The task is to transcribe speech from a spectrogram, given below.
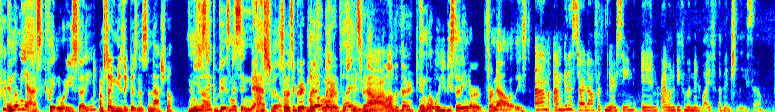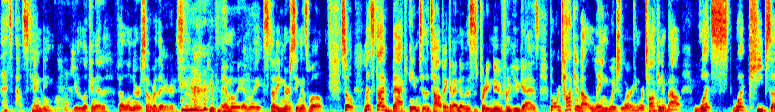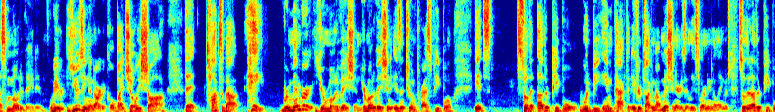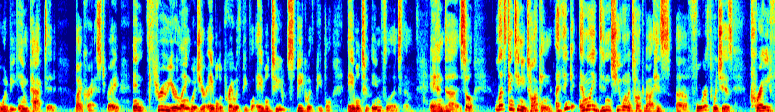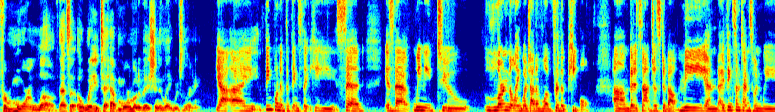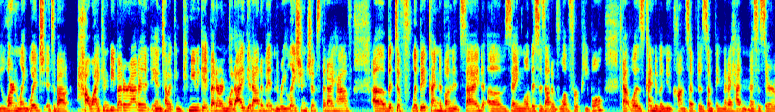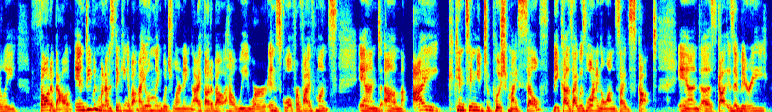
and let me ask, Clayton, what are you studying? I'm studying music business in Nashville. And Music So, business in Nashville. so it's a great place no for better it. place, right? No, I love it there. And what will you be studying, or for now at least? Um, I'm gonna start off with nursing, and I want to become a midwife eventually. So That's outstanding. Yeah. You're looking at a fellow nurse over there. So Emily, Emily studied nursing as well. So let's dive back into the topic. And I know this is pretty new for you guys, but we're talking about language learning. We're talking about what's what keeps us motivated. We're using an article by Joey Shaw that talks about, hey, remember your motivation. Your motivation isn't to impress people. It's so that other people would be impacted. If you're talking about missionaries, at least learning a language, so that other people would be impacted by Christ, right? And through your language, you're able to pray with people, able to speak with people, able to influence them. And uh, so let's continue talking. I think, Emily, didn't you want to talk about his uh, fourth, which is pray for more love? That's a, a way to have more motivation in language learning. Yeah, I think one of the things that he said is that we need to learn the language out of love for the people. Um, that it's not just about me. And I think sometimes when we learn language, it's about how I can be better at it and how I can communicate better and what I get out of it and the relationships that I have. Uh, but to flip it kind of on its side of saying, well, this is out of love for people, that was kind of a new concept of something that I hadn't necessarily thought about. And even when I was thinking about my own language learning, I thought about how we were in school for five months. And um, I continued to push myself because I was learning alongside Scott. And uh, Scott is a very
